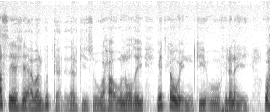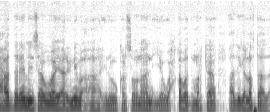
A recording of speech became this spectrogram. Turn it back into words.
hase yeeshee abaalgudka dadaalkiisu waxa uu noqday mid ka weyn kii uu filanayey waxaad dareemaysaa waayo aragnimo ah inuu kalsoonaan iyo waxqabad marka adiga laftaada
